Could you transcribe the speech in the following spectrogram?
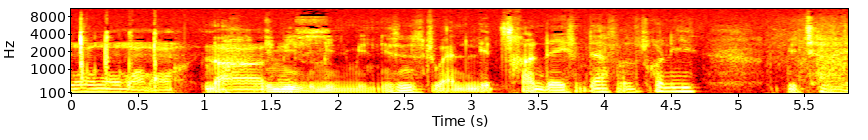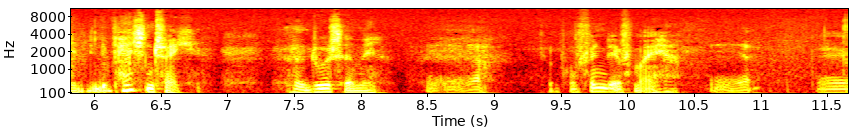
nå, nå, nå, nå. Emil, Emil, Emil. Jeg synes, du er lidt træt i dag, så derfor så tror jeg lige, vi tager et lille passion track, som du har taget med. Ja, Kan du prøve at finde det for mig her? ja. Øh,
